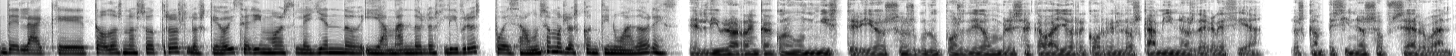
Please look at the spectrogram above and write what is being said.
de la que todos nosotros, los que hoy seguimos leyendo y amando los libros, pues aún somos los continuadores. El libro arranca con un misteriosos grupos de hombres a caballo recorren los caminos de Grecia. Los campesinos observan,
